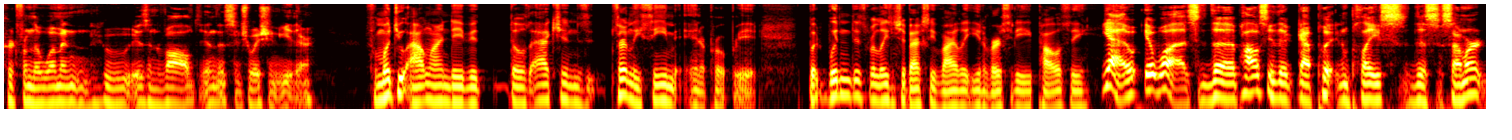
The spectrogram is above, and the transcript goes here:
heard from the woman who is involved in this situation either. From what you outlined, David, those actions certainly seem inappropriate. But wouldn't this relationship actually violate university policy? Yeah, it was. The policy that got put in place this summer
